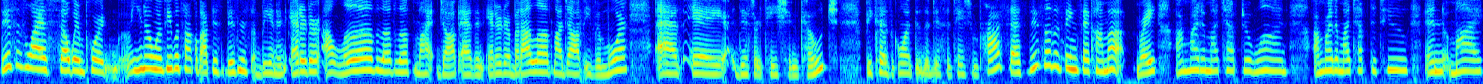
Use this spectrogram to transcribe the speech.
this is why it's so important. You know, when people talk about this business of being an editor, I love, love, love my job as an editor, but I love my job even more as a dissertation coach because going through the dissertation process, these are the things that come up, right? I'm writing my chapter one, I'm writing my chapter two, and my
